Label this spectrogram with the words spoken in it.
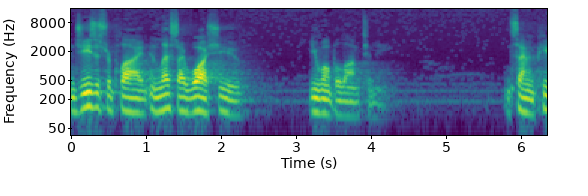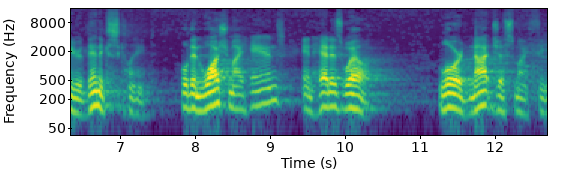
And Jesus replied, Unless I wash you, you won't belong to me. And Simon Peter then exclaimed, Well, then wash my hands and head as well. Lord, not just my feet,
